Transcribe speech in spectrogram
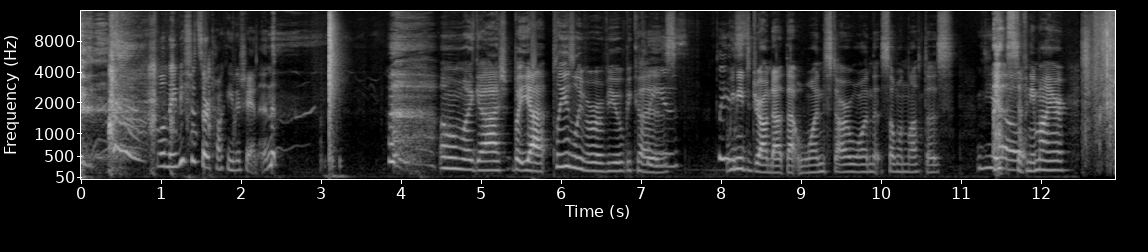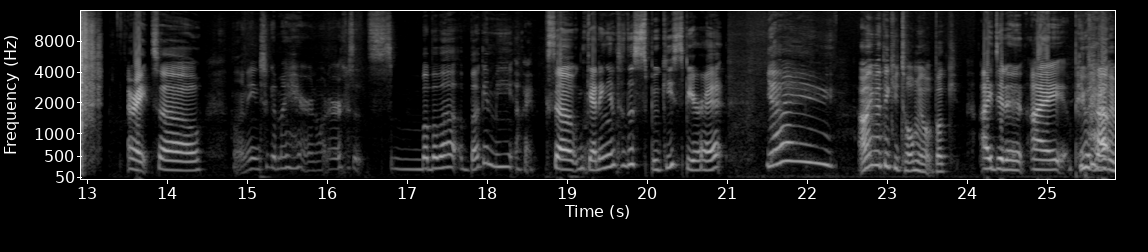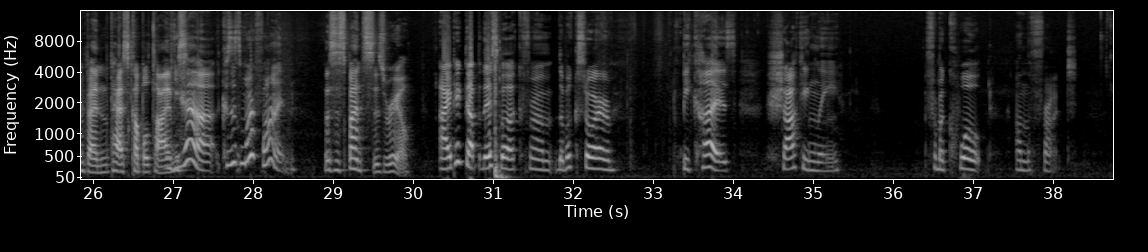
well maybe you should start talking to shannon oh my gosh. But yeah, please leave a review because please please we need to drown out that one star one that someone left us. Yo. Stephanie Meyer. all right so i need to get my hair in order because it's bu- bu- bu- bugging me okay so getting into the spooky spirit Yay. I don't even think you told me what book i didn't i picked you haven't up been the past couple times. yeah because it's more fun The suspense is real. I picked up this book from the bookstore because, shockingly, from a quote on the front,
